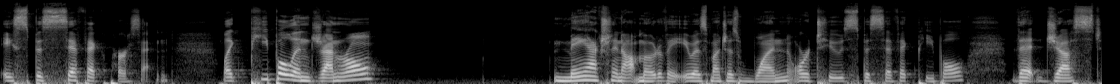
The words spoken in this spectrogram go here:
a specific person like people in general may actually not motivate you as much as one or two specific people that just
